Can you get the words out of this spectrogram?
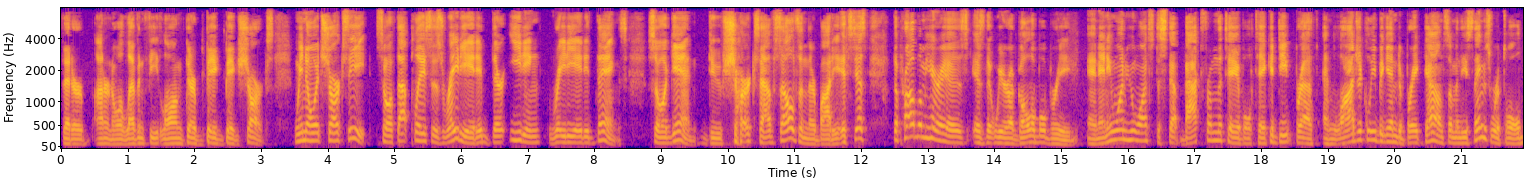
that are, I don't know, 11 feet long. They're big, big sharks. We know what sharks eat. So if that place is radiated, they're eating radiated things. So again, do sharks have cells in their body? It's just the problem here is is that we're a gullible breed, and anyone who wants to step back from the table, take a deep breath, and logically begin to break down some of these things we're told,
